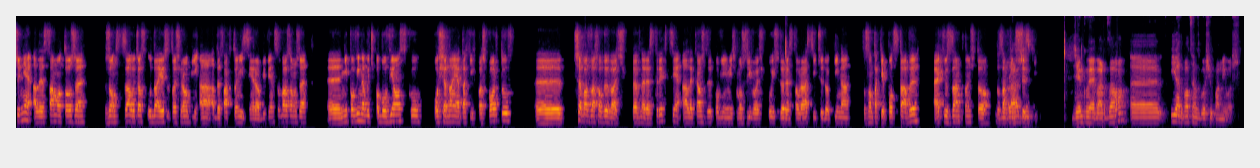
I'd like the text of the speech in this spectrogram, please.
czy nie, ale samo to, że rząd cały czas udaje, że coś robi, a, de facto nic nie robi. Więc uważam, że e, nie powinno być obowiązku posiadania takich paszportów. E, trzeba zachowywać pewne restrykcje, ale każdy powinien mieć możliwość pójść do restauracji czy do kina. To są takie podstawy, a jak już zamknąć, to, to zamknąć wszystkich. Dziękuję bardzo. E, I adwocem zgłosił pan Miłosz.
